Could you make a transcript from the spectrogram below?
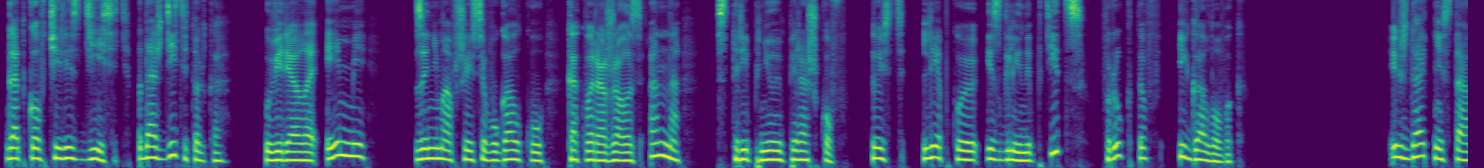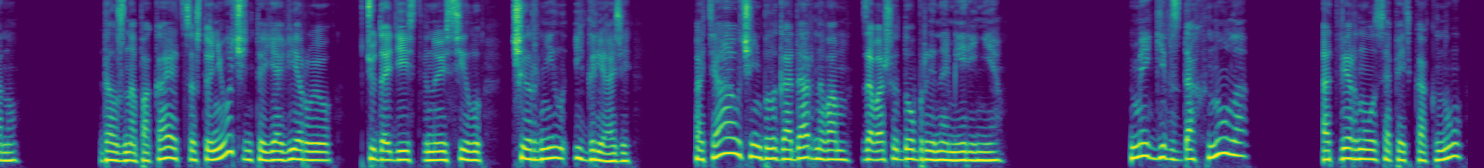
Годков через десять. Подождите только», — уверяла Эмми, занимавшаяся в уголку, как выражалась Анна, стрипнёю пирожков, то есть лепкую из глины птиц, фруктов и головок. «И ждать не стану. Должна покаяться, что не очень-то я верую в чудодейственную силу чернил и грязи, хотя очень благодарна вам за ваши добрые намерения». Мэгги вздохнула, отвернулась опять к окну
